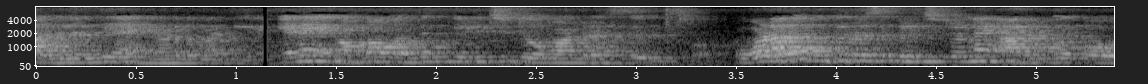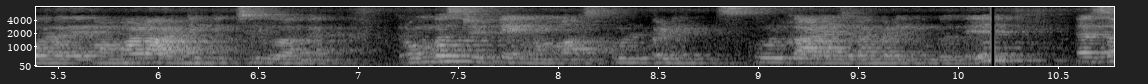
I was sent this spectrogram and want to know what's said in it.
அதுல இருந்து நான் என்னோட மாற்றிக்கிறேன் ஏன்னா எங்க அம்மா வந்து கிழிச்சிட்டோமா ட்ரெஸ் போடாத புது ட்ரெஸ் கிழிச்சிட்டோம்னா யாருக்கும் போகிறது எங்க அம்மாலாம் அடி பிச்சிருவாங்க. ரொம்ப ஸ்ட்ரிக்ட் எங்க அம்மா ஸ்கூல் படி ஸ்கூல் காலேஜ்லாம் படிக்கும்போது. ஸோ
